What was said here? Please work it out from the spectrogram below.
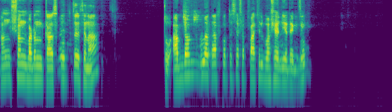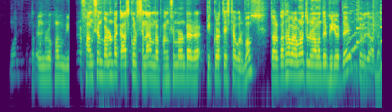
function button কাজ করতেছে না। তো আপ ডাউনগুলো কাজ করতেছে, সব পাতিল বসায় দিয়ে দেখব। ফাংশন বাটনটা কাজ করছে না, আমরা ফাংশন বাটনটা ঠিক করার চেষ্টা করব। তো আর কথা বলব না, চলুন আমাদের ভিডিওতে চলে যাওয়া যাক।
